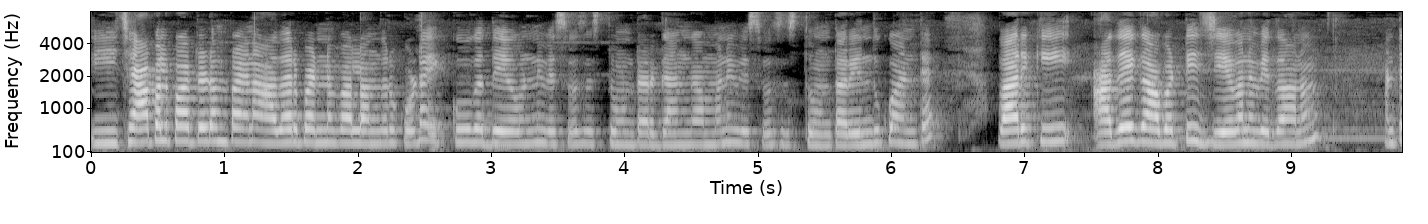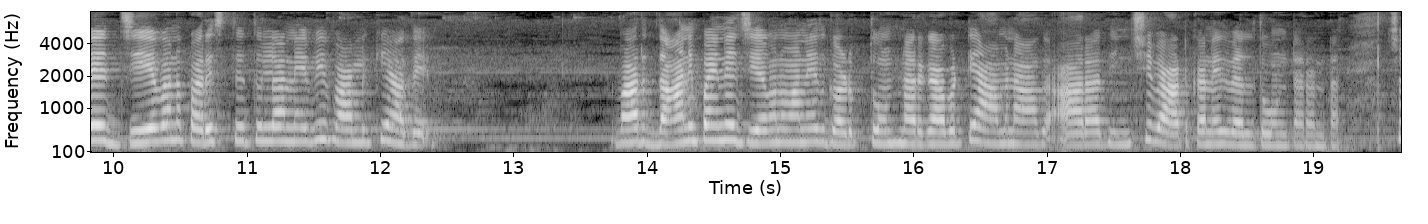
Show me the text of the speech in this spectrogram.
ఈ చేపలు పట్టడం పైన ఆధారపడిన వాళ్ళందరూ కూడా ఎక్కువగా దేవుణ్ణి విశ్వసిస్తూ ఉంటారు. గంగమ్మని విశ్వసిస్తూ ఉంటారు. ఎందుకు అంటే వారికి అదే కాబట్టి జీవన విధానం అంటే జీవన పరిస్థితులు అనేవి వాళ్ళకి అదే. వారు దానిపైనే జీవనం అనేది గడుపుతూ ఉంటున్నారు కాబట్టి ఆమెను ఆరాధించి వేటకు అనేది వెళ్తూ ఉంటారంట. సో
